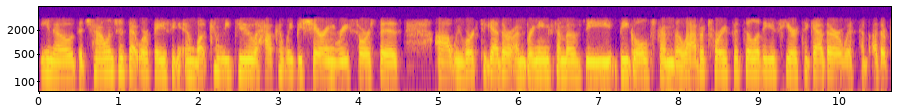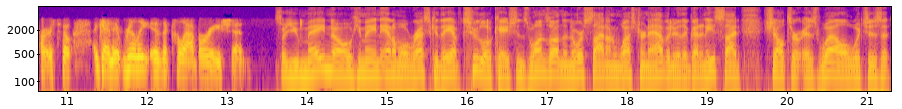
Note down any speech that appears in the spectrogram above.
you know, the challenges that we're facing and what can we do? How can we be sharing resources? Uh, we work together on bringing some of the beagles from the laboratory facilities here together with some other partners. So again, it really is a collaboration. So you may know Humane Animal Rescue. They have two locations. One's on the north side on Western Avenue. They've got an east side shelter as well, which is at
